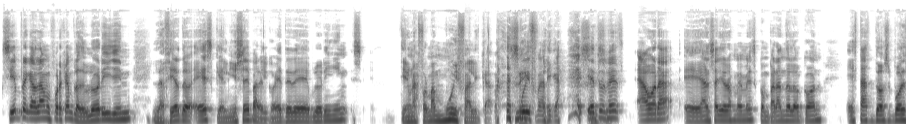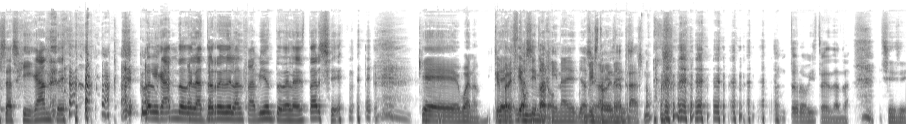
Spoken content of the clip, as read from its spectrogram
siempre que hablamos, por ejemplo, de Blue Origin, lo cierto es que el New Shepard, el cohete de Blue Origin, tiene una forma muy fálica, muy fálica. y entonces ahora eh, han salido los memes comparándolo con estas dos bolsas gigantes colgando de la torre de lanzamiento de la Starship. que, bueno, que ya- parecía ya un toro imagináis- ya os visto desde atrás, ¿no? un toro visto desde atrás. Sí, sí,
